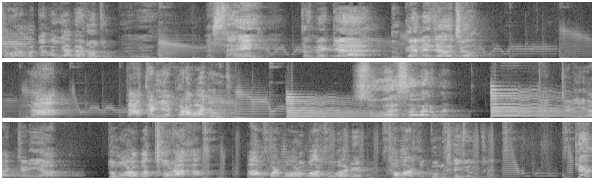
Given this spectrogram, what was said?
સવારમાં કેમ અહીંયા બેઠો છું? સાઈ તમે ક્યાં દુકાને જાઓ છો? ના કાકડિયા ફરવા જઉં છું. સવાર સવારમાં? ચડિયા ચડિયા તું મારો બથ્થો નાખા. આમ પણ મારો માથું આજે સવારથી ગુમ થઈ ગયું છે. કેમ?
